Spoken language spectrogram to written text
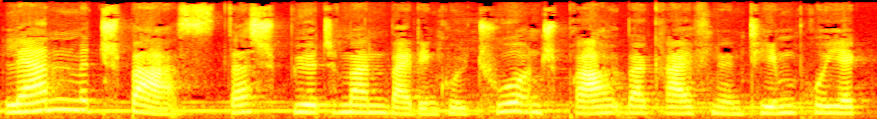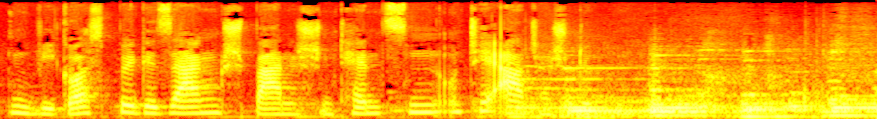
Lernen mit Spaß, das spürte man bei den kultur- und sprachübergreifenden Themenprojekten wie Gospelgesang, spanischen Tänzen und Theaterstücken.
